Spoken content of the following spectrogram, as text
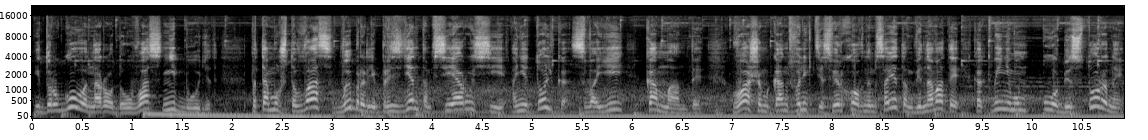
и другого народа у вас не будет, потому что вас выбрали президентом всей Руси, а не только своей команды. В вашем конфликте с Верховным Советом виноваты как минимум обе стороны,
